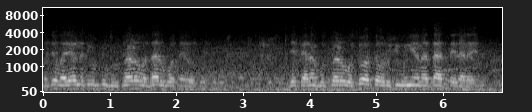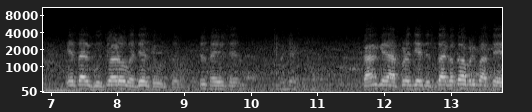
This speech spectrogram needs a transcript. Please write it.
પછી ભર્યો નથી ઉઠતું ગૂંચવાડો વધારે ઊભો થયો. જે પેલા ગૂંચવાડો ઓછો હતો, ઋષિ મુનિઓ હતા તે દાડે. એ તારે ગૂંચવાડો વધ્યો છે ઉડતો શું થયું છે? કારણ કે આપણો જે દૂધપાક હતો આપણી પાસે,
